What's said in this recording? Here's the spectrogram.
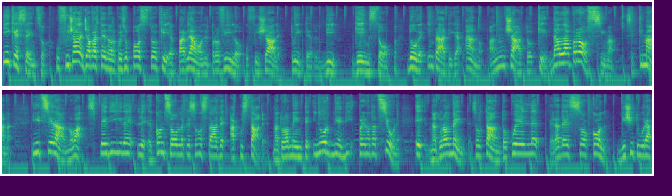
In che senso? Ufficiale già partendo dal presupposto che parliamo del profilo ufficiale Twitter di GameStop, dove in pratica hanno annunciato che dalla prossima settimana inizieranno a spedire le console che sono state acquistate, naturalmente in ordine di prenotazione e naturalmente soltanto quelle per adesso con dicitura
